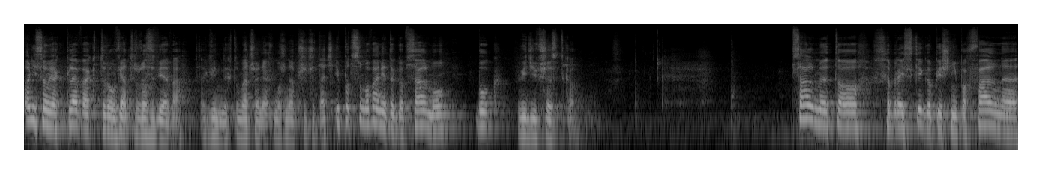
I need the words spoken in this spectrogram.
oni są jak plewa, którą wiatr rozwiewa. Tak w innych tłumaczeniach można przeczytać. I podsumowanie tego psalmu, Bóg widzi wszystko. Psalmy to z hebrajskiego pieśni pochwalne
